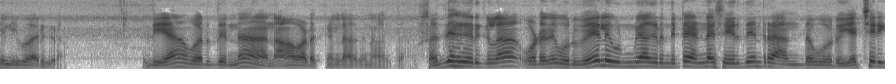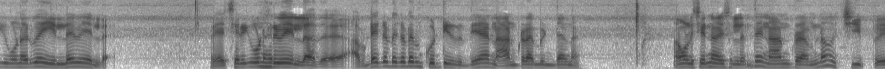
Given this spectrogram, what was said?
தெளிவாக இருக்கிறான். இது ஏன் வருதுன்னா நாவடக்கம் இல்லாதனால தான் சந்தேகம் இருக்கலாம் உடனே ஒரு வேலை உண்மையாக இருந்துட்டால் என்ன செய்யுதுன்ற அந்த ஒரு எச்சரிக்கை உணர்வே இல்லவே இல்லை. எச்சரிக்கை உணர்வே இல்லாத அப்படியே கட கடன்னு கொட்டிடுது ஏன்? நான் பிராமின் தானே? அவங்களுக்கு சின்ன வயசுலேருந்தே நான் பிராமின்னா சீப்பு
